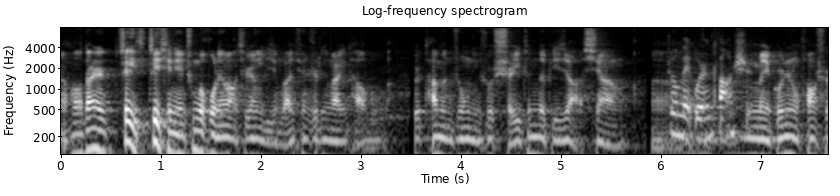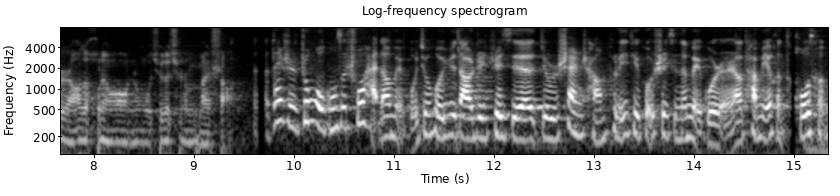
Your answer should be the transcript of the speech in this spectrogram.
然后，但是这这些年中国互联网其实已经完全是另外一条路了。就是他们中，你说谁真的比较像呃这种美国人的方式？美国人这种方式，然后在互联网中，我觉得确实蛮少的。但是中国公司出海到美国，就会遇到这这些就是擅长 political 事情的美国人，然后他们也很头疼，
